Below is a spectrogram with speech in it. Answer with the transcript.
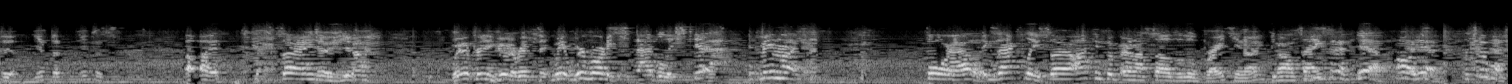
Have to, you have to, you have to. Uh, uh, sorry, Andrew, you know, we're pretty good at ripping. We, we've already established. Yeah, it's been like four hours. Exactly, so I can we've ourselves a little break, you know? You know what I'm saying? Yeah, oh yeah. Let's go ahead.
